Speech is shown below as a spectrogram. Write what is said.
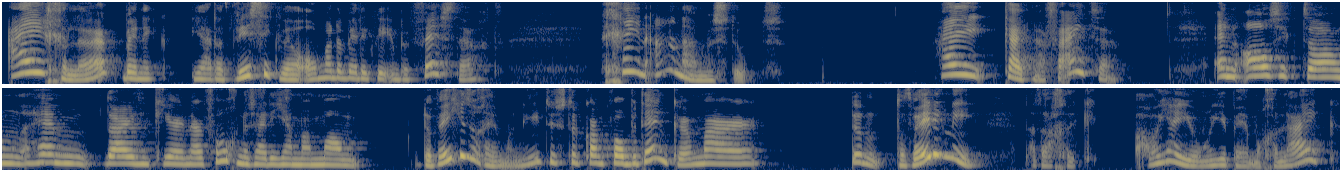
eigenlijk, ben ik, ja, dat wist ik wel al, maar daar werd ik weer in bevestigd, geen aannames doet. Hij kijkt naar feiten. En als ik dan hem daar een keer naar vroeg, dan zei hij: Ja, maar mam, dat weet je toch helemaal niet? Dus dat kan ik wel bedenken, maar dan, dat weet ik niet. Dan dacht ik: Oh ja, jongen, je hebt helemaal gelijk.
